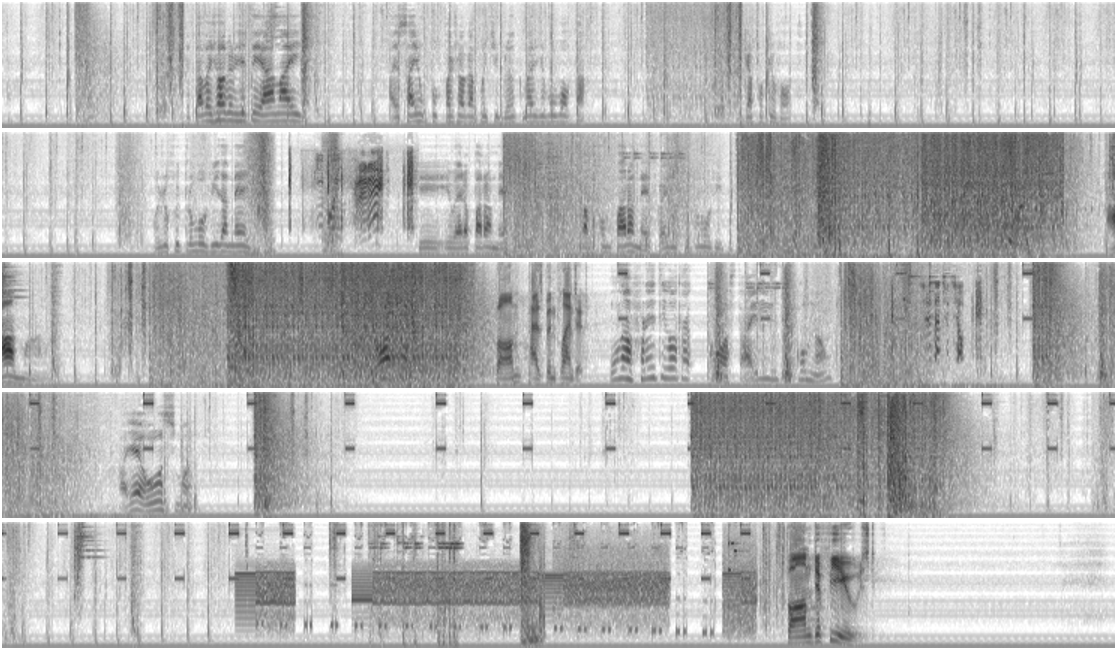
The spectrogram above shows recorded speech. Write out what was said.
Eu tava jogando GTA, mas. Aí eu saí um pouco pra jogar Ponte Branco, mas eu vou voltar. Daqui a pouco eu volto. Hoje eu fui promovido a médico porque eu era paramédico, estava como paramédico, aí eu sou promovido. Ah, mano. Costa. Bomb has been planted. Um na frente e outra costa. Aí não tem como não. Aí é osso, mano. Bomb defused.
